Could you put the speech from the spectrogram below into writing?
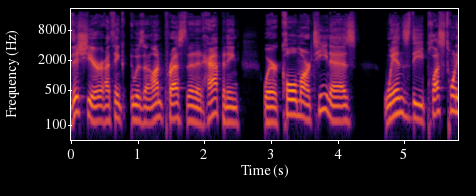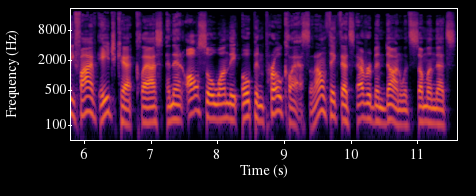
this year I think it was an unprecedented happening where Cole Martinez wins the plus 25 age cat class and then also won the open pro class. And I don't think that's ever been done with someone that's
